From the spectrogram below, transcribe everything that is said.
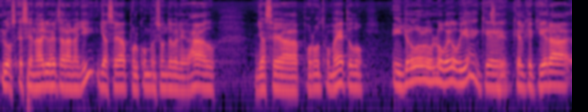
Los escenarios estarán allí, ya sea por convención de delegados, ya sea por otro método. Y yo lo veo bien, que, que el que quiera,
